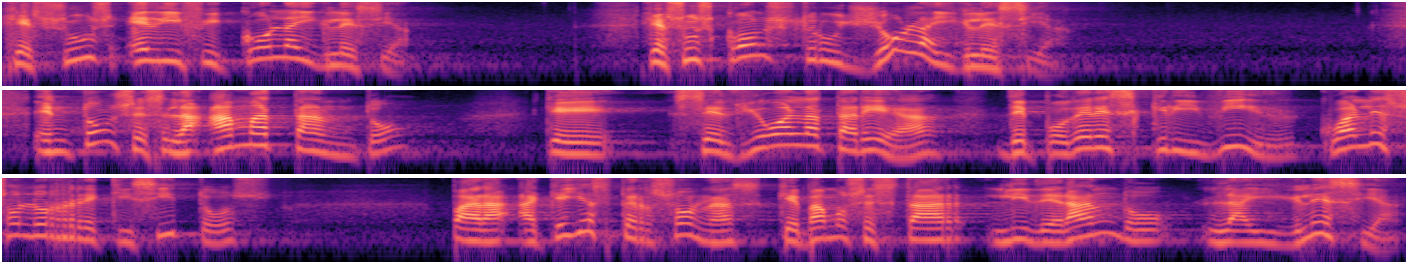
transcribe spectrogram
Jesús edificó la iglesia. Jesús construyó la iglesia. Entonces la ama tanto que se dio a la tarea de poder escribir cuáles son los requisitos para aquellas personas que vamos a estar liderando la iglesia,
